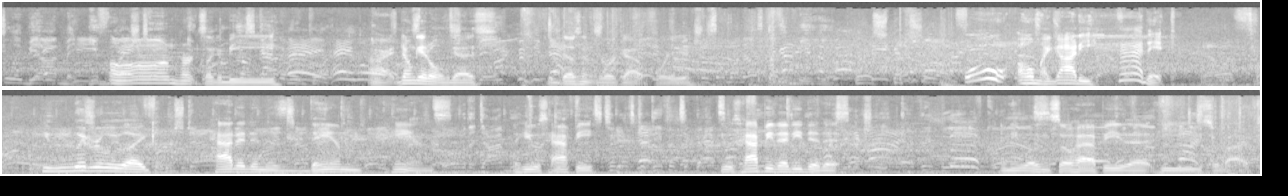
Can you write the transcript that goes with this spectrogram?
God, my arm hurts like a bee. All right, don't get old, guys. It doesn't work out for you. Oh, oh my God, he had it. He literally like had it in his damn hands. Like he was happy. He was happy that he did it. And he wasn't so happy that he survived.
